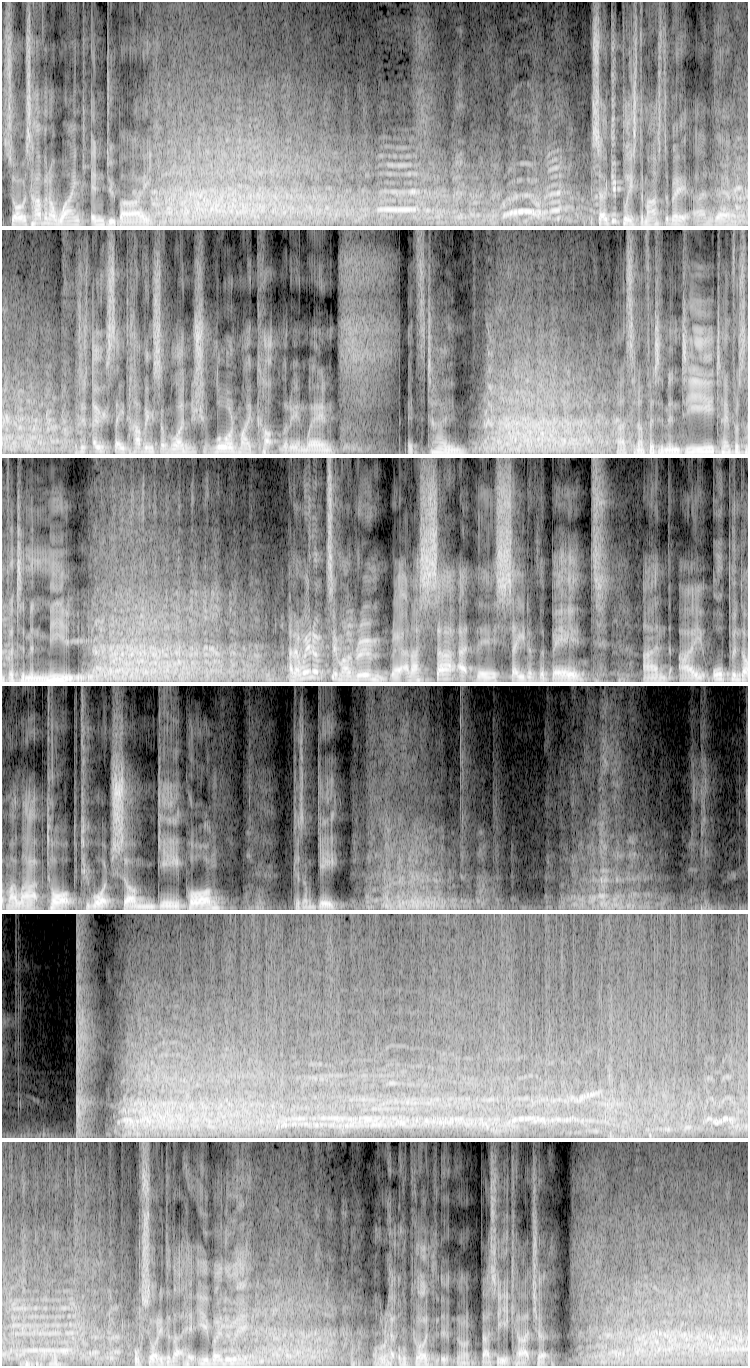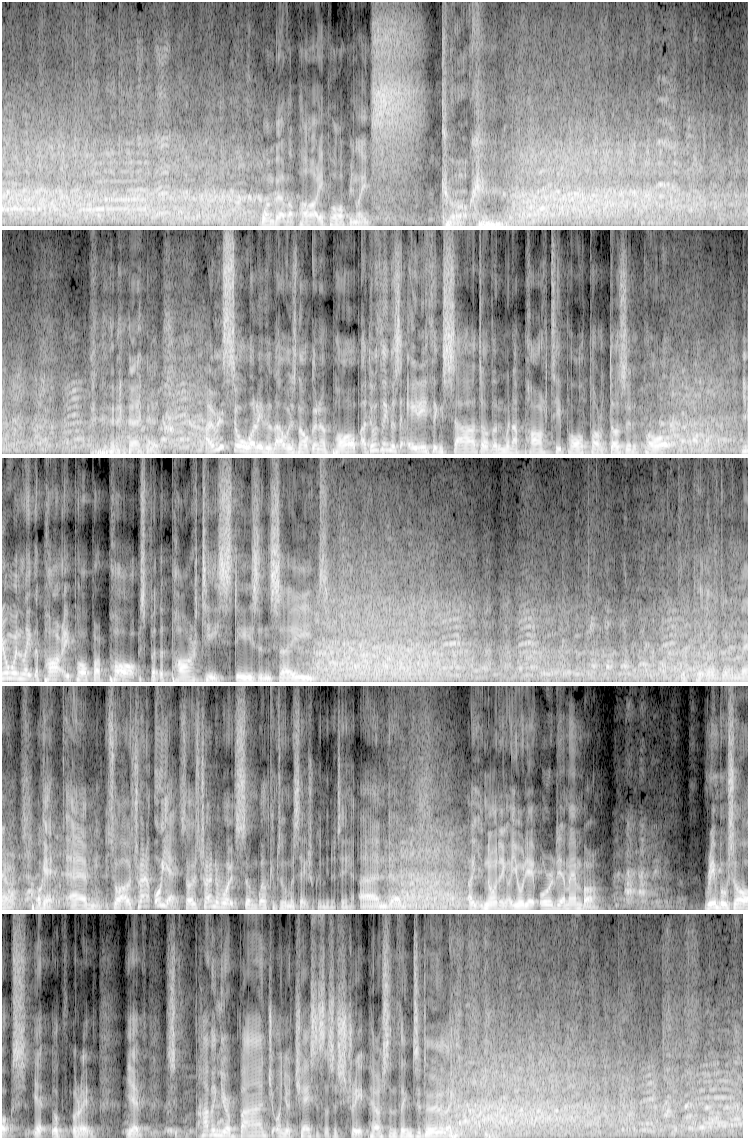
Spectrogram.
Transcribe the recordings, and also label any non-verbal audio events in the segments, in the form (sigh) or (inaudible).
So I was having a wank in Dubai. it's a good place to masturbate, and um, I was just outside having some lunch, lowered my cutlery, and went, "It's time." That's enough vitamin D. Time for some vitamin me. And I went up to my room, right, and I sat at the side of the bed and I opened up my laptop to watch some gay porn, because I'm gay. (laughs) oh, sorry, did that hit you, by the way? (laughs) Oh, all right, oh, God, uh, oh, that's how you catch it. One bit of a party pop and like, cock. I was so worried that that was not going to pop. I don't think there's anything sadder than when a party popper doesn't pop. You know when like the party popper pops, but the party stays inside. Could put that down there. Okay, um, so I was trying. To, Oh yeah, so I was trying to watch some Welcome to Homosexual Community, and um, (laughs) are you nodding? Are you already, already a member? Rainbow socks. Yeah. Look, all right. Yeah. So having your badge on your chest is such a straight person thing to do. (laughs) Like.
